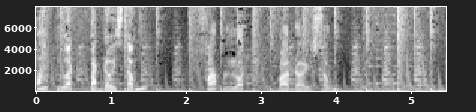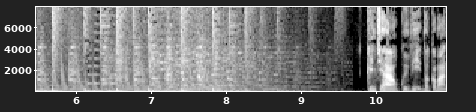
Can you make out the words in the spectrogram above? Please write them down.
Pháp luật và đời sống. Pháp luật và đời sống. Kính chào quý vị và các bạn.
